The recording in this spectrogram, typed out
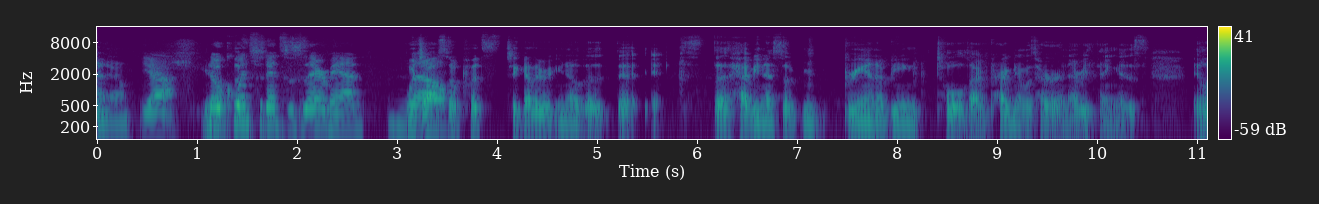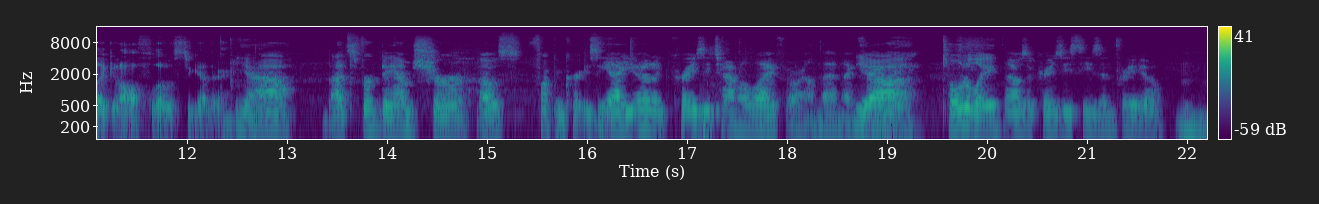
you know. yeah. you no know, the- coincidences there, man. which No. also puts together, you know, the the eh, the heaviness of Brianna being told I'm pregnant with her and everything is, it like it all flows together. Yeah. That's for damn sure. That was fucking crazy. Yeah, you had a crazy time of life around then. I feel Yeah. like. Totally. that was a crazy season for you. hmm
